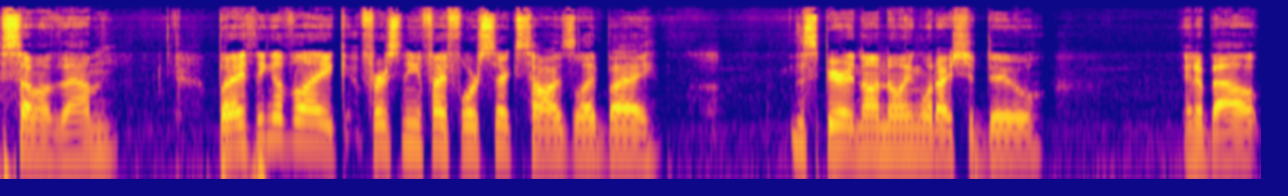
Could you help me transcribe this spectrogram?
some of them. But I think of like First Nephi 4 6, how I was led by the Spirit not knowing what I should do. And about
